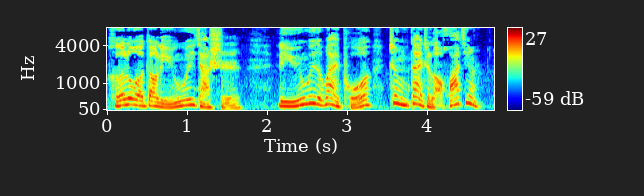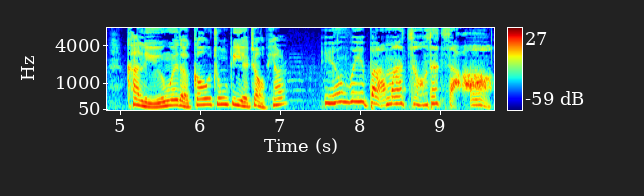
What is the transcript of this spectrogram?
何洛到李云威家时，李云威的外婆正戴着老花镜看李云威的高中毕业照片。云威爸妈走得早，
